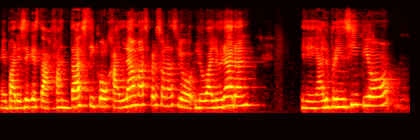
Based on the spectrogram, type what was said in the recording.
Me parece que está fantástico. Ojalá más personas lo, lo valoraran. Eh, al principio,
